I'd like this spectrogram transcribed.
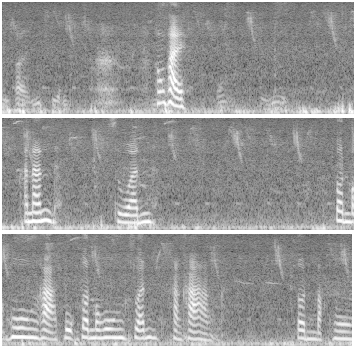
มีไทยมีเสียงห้องไผ่ อันนั้นสวน ต้นบักฮุงค่ะ ปลูกต้นบักฮุงสวนข้างๆ ต้นบักฮุง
